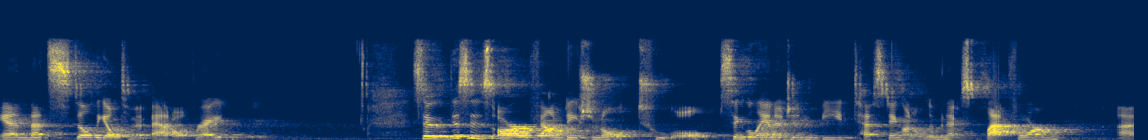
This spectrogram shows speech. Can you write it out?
and that's still the ultimate battle, right? So this is our foundational tool, single antigen bead testing on a Luminex platform. Uh,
